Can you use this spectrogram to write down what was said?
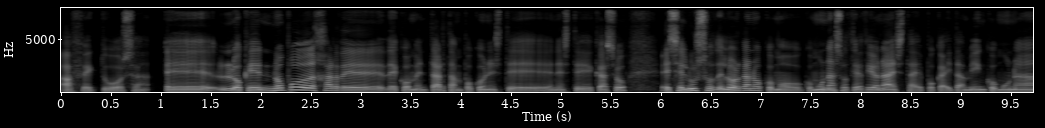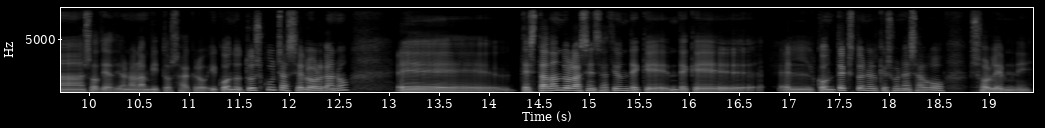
afectuosa. Eh, lo que no puedo dejar de, comentar tampoco en este, en este caso es el uso del órgano como, como una asociación a esta época y también como una asociación al ámbito sacro. Y cuando tú escuchas el órgano, eh, te está dando la sensación de que, de que el contexto en el que suena es algo solemne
